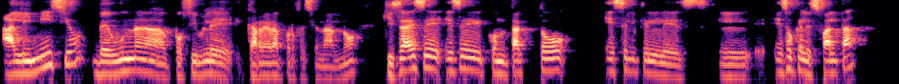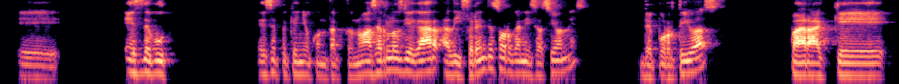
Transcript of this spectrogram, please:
al inicio de una posible carrera profesional, ¿no? Quizá ese, ese contacto es el que les, eso que les falta, eh, es debut, ese pequeño contacto, ¿no? Hacerlos llegar a diferentes organizaciones deportivas para que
